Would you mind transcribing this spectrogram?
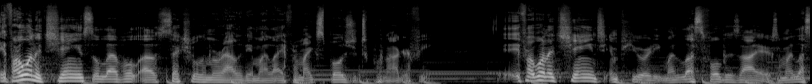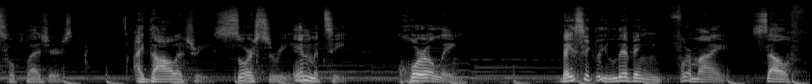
if I want to change the level of sexual immorality in my life or my exposure to pornography, if I want to change impurity, my lustful desires, or my lustful pleasures, idolatry, sorcery, enmity, quarreling, basically living for myself.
